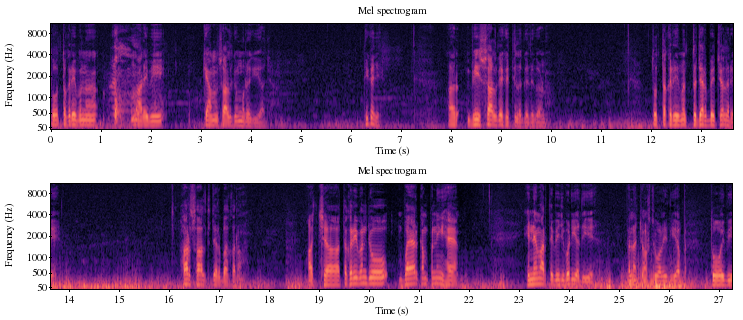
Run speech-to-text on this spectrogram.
तो तकरीबन हमारे भी इक्यावन साल की उम्र है आज। ठीक है जी? और 20 साल के खेती लगे थे करना। तो तकरीबन तजर्बे चल रहे हर साल तजर्बा करा अच्छा तकरीबन जो बायर कंपनी है इन्हें मारते बीज बढ़िया दिए। पहला चौंसठ वाली दिया तो ये भी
